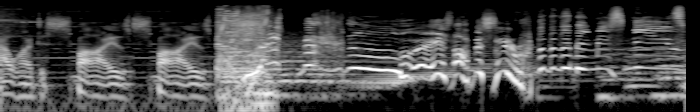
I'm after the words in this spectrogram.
how I despise spies. They made me sneeze.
